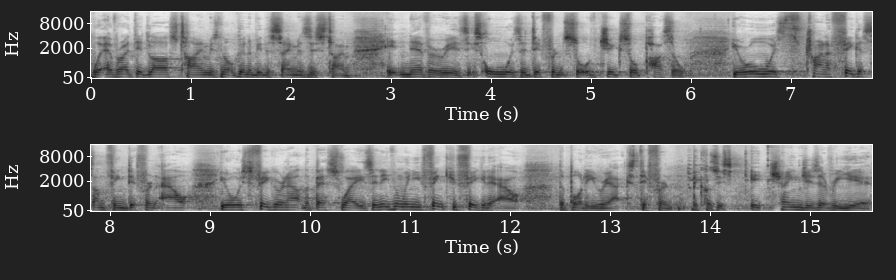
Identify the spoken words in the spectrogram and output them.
whatever I did last time is not going to be the same as this time. It never is. It's always a different sort of jigsaw puzzle. You're always trying to figure something different out. You're always figuring out the best ways. And even when you think you figured it out, the body reacts different because it changes every year.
